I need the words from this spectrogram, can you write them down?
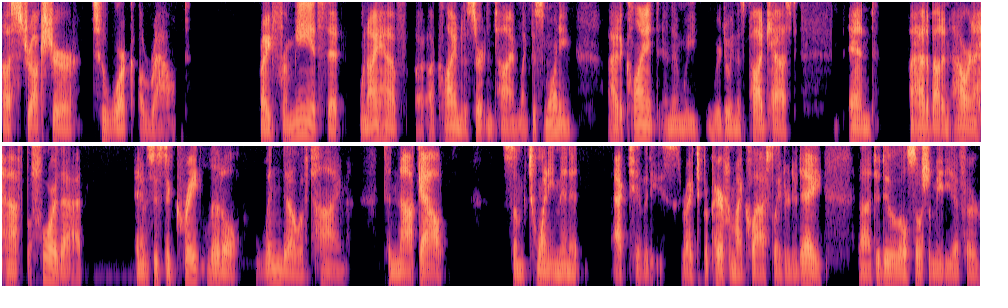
a structure to work around right? For me, it's that when I have a, a, client at a certain time, like this morning, I had a client and then we were doing this podcast and I had about an hour and a half before that. And it was just a great little window of time to knock out some 20 minute activities, right? To prepare for my class later today, uh, to do a little social media for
